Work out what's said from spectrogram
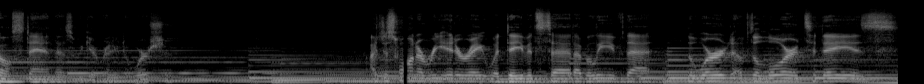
All stand as we get ready to worship? I just want to reiterate what David said. I believe that the word of the Lord today is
